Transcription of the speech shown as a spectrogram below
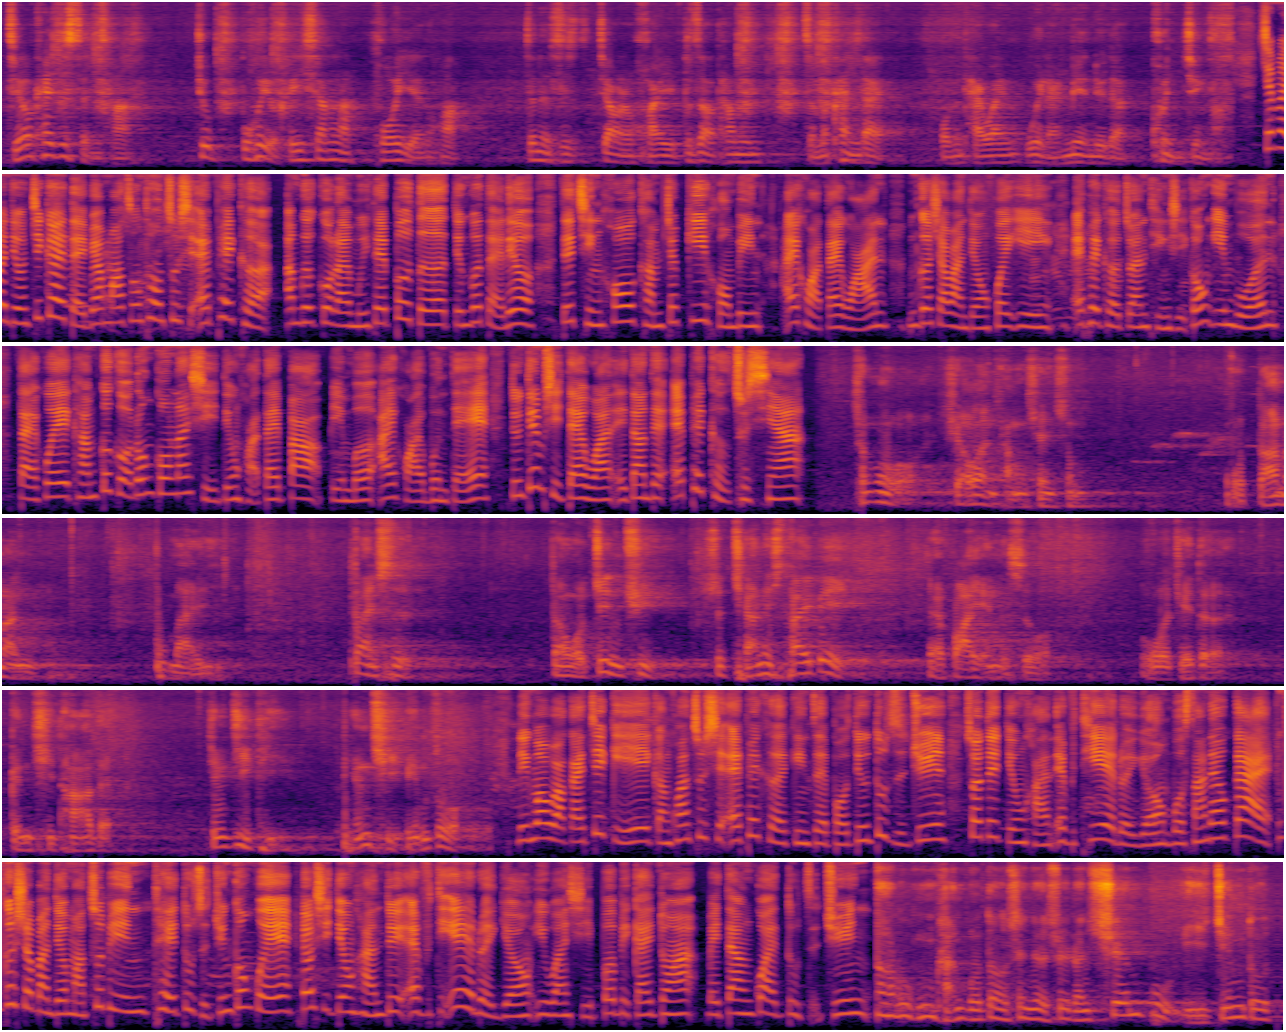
只要开始审查，就不会有黑箱了。拖延的话，真的是叫人怀疑，不知道他们怎么看待。我们台湾未来面对的困境啊！下半场这届代表马总统出席 APEC，按过国内媒体报道，中国大陆在称呼堪接机方面爱华台湾。不过小万场回应，APEC 专程是讲英文，大会看各国拢讲咱是中华代表，并无爱华的问题。重点是台湾会当在 APEC 出声。从我小万长先生，我当然不满意，但是当我进去是强力台北在发言的时候。我觉得跟其他的经济体平起平坐。另外，外界质疑同款出席 APEC 的经济部长杜子君，说对中韩 FTA 内容无啥了解。不过小板长嘛出面替杜子君讲话，表示中韩对 FTA 内容依然是保密阶段，未当怪杜子君。大陆跟韩国到现在虽然宣布已经都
